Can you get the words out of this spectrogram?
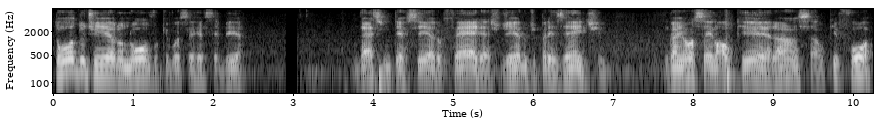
Todo dinheiro novo que você receber, décimo terceiro, férias, dinheiro de presente, ganhou sei lá o que, herança, o que for,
